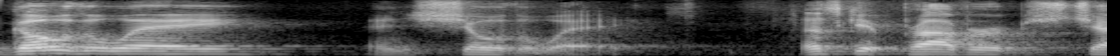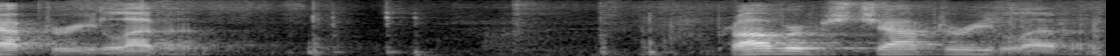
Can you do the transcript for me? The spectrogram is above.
go the way, and show the way. Let's get Proverbs chapter 11. Proverbs chapter 11.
